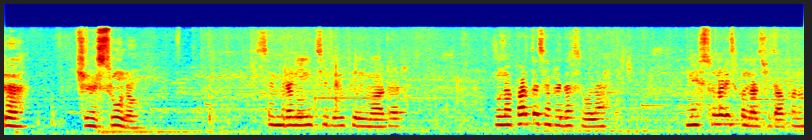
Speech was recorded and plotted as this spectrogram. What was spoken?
C'è, c'è nessuno. Sembra l'inizio di un film horror. Una parte si apre da sola. Nessuno risponde al citofono.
